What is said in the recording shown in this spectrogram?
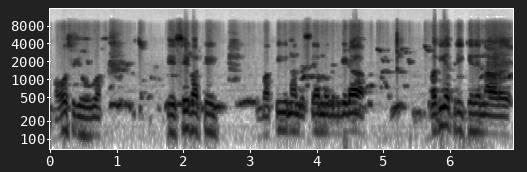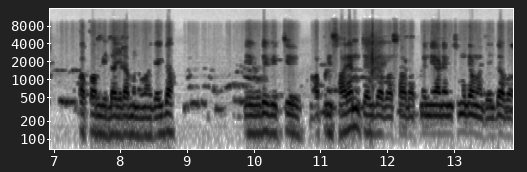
ਬਹੁਤ ਸਹਿਯੋਗ ਆ। ਇਸੇ ਕਰਕੇ ਬਾਕੀ ਇਹਨਾਂ ਦੱਸਿਆ ਮਤਲਬ ਜਿਹੜਾ ਵਧੀਆ ਤਰੀਕੇ ਦੇ ਨਾਲ ਆਪਾਂ ਮੇਲਾ ਜਿਹੜਾ ਮਨਾਉਣਾ ਚਾਹੀਦਾ। ਤੇ ਉਹਦੇ ਵਿੱਚ ਆਪਣੇ ਸਾਰਿਆਂ ਨੂੰ ਚਾਹੀਦਾ ਵਾ, ਸਾਡਾ ਆਪਣੇ ਨਿਆਣਿਆਂ ਨੂੰ ਸਮਝਾਉਣਾ ਚਾਹੀਦਾ ਵਾ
